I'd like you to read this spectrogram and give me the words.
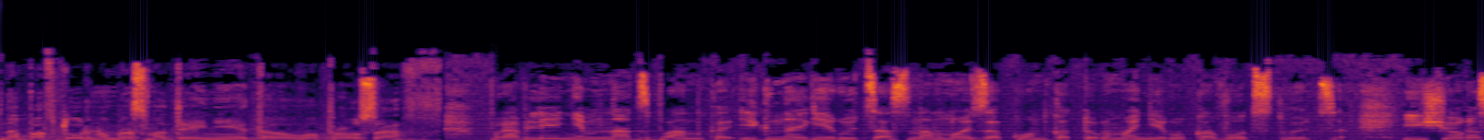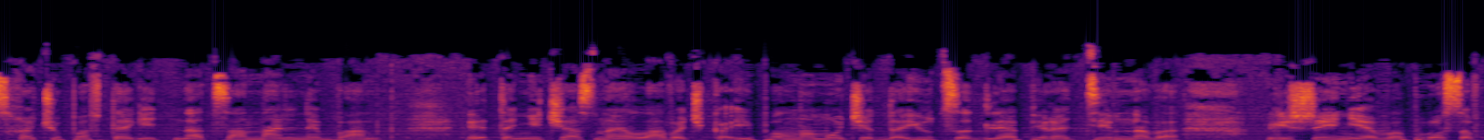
на повторном рассмотрении этого вопроса. Правлением Нацбанка игнорируется основной закон, которым они руководствуются. Еще раз хочу повторить, Национальный банк – это не частная лавочка, и полномочия даются для оперативного решения вопросов,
